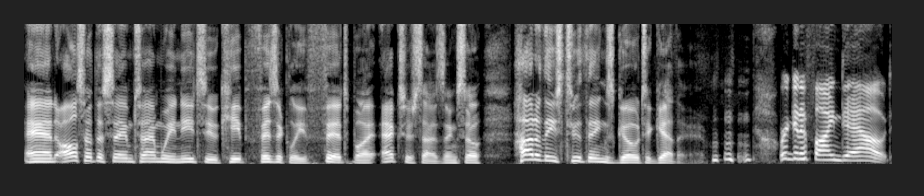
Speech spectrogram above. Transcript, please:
And also at the same time, we need to keep physically fit by exercising. So, how do these two things go together? We're going to find out.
